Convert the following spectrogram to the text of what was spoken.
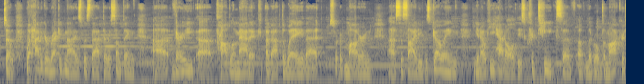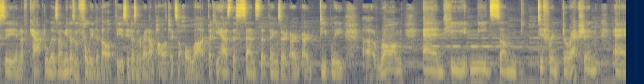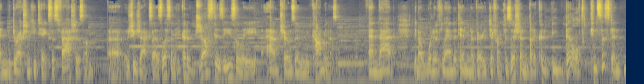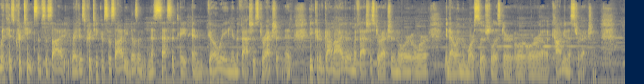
So, what Heidegger recognized was that there was something uh, very uh, problematic about the way that sort of modern uh, society was going. You know, he had all these critiques of, of liberal democracy and of capitalism. He doesn't fully develop these, he doesn't write on politics a whole lot, but he has this sense that things are, are, are deeply uh, wrong and he needs some different direction, and the direction he takes is fascism uh, Zizek says, listen, he could have just as easily have chosen communism. And that, you know, would have landed him in a very different position, but it could be built consistent with his critiques of society, right? His critique of society doesn't necessitate him going in the fascist direction. It, he could have gone either in the fascist direction or, or you know, in the more socialist or, or, or uh, communist direction.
